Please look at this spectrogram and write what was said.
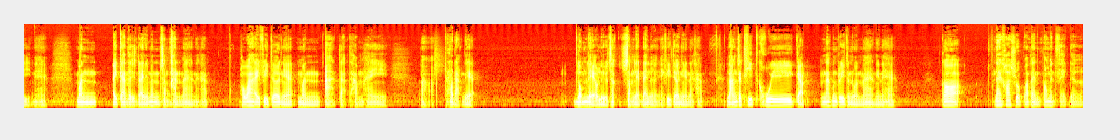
ดีนะฮะมันไอการตัดสินใจนี้มันสำคัญมากนะครับ เพราะว่าไอ feature เนี้ยมันอาจจะทำให้ product เนี่ยล้มเหลวหรือสำเร็จได้เลยไอ feature นี้นะครับ หลังจากที่คุยกับนักดนตรีจำนวนมากเนี่ยนะฮะก็ได้ข้อสรุปว่าเป็นต้องเป็น fader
